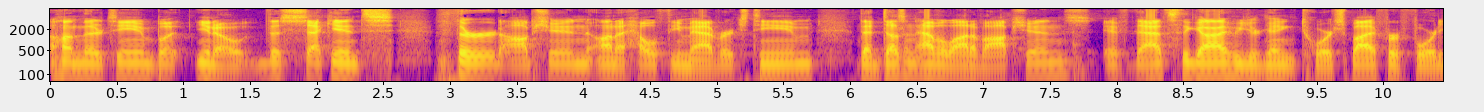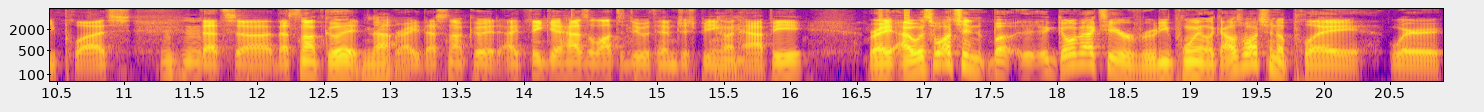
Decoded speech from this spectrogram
on their team, but you know the second, third option on a healthy Mavericks team that doesn't have a lot of options. If that's the guy who you're getting torched by for 40 plus, mm-hmm. that's uh, that's not good, no. right? That's not good. I think it has a lot to do with him just being unhappy, right? I was watching, but uh, going back to your Rudy point, like I was watching a play where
